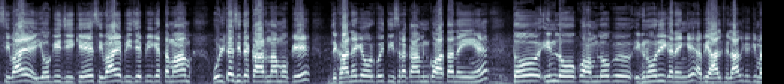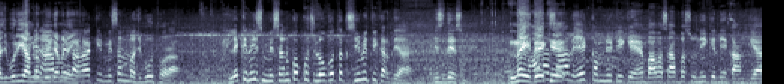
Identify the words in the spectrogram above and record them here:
सिवाय योगी जी के सिवाय बीजेपी के तमाम उल्टे सीधे कारनामों के दिखाने के और कोई तीसरा काम इनको आता नहीं है तो इन लोगों को हम लोग इग्नोर ही करेंगे अभी हाल फ़िलहाल क्योंकि मजबूरी हम लोग मीडिया में नहीं कहा कि मिशन मज़बूत हो रहा लेकिन इस मिशन को कुछ लोगों तक सीमित ही कर दिया है इस देश में। नहीं देखिए एक कम्युनिटी के हैं बाबा साहब बस उन्हीं के लिए काम किया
